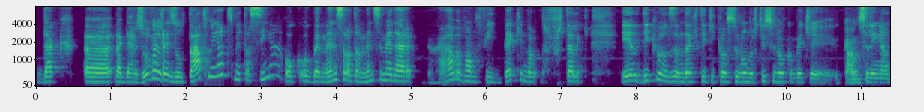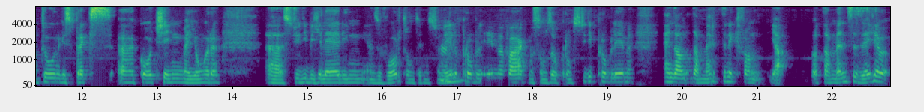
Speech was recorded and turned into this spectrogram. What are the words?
dat ik, uh, dat ik daar zoveel resultaat mee had met dat zingen. Ook, ook bij mensen, wat dan mensen mij daar gaven van feedback. En dat, dat vertel ik heel dikwijls. En dacht ik, ik was toen ondertussen ook een beetje counseling aan het doen, gesprekscoaching met jongeren, uh, studiebegeleiding enzovoort, rond emotionele mhm. problemen vaak, maar soms ook rond studieproblemen. En dan, dan merkte ik van, ja, wat dat mensen zeggen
